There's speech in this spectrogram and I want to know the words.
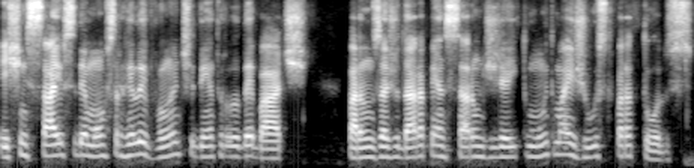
este ensaio se demonstra relevante dentro do debate para nos ajudar a pensar um direito muito mais justo para todos.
